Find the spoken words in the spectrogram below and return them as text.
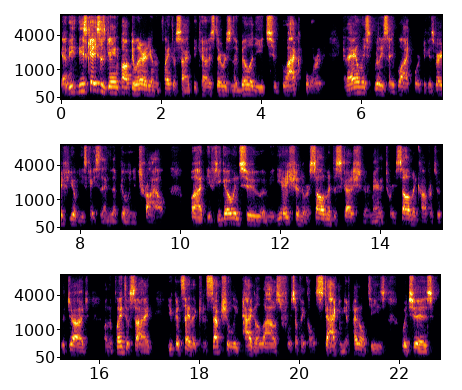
Yeah these cases gained popularity on the plaintiff side because there was an ability to blackboard. And I only really say Blackboard because very few of these cases ended up going to trial. But if you go into a mediation or a settlement discussion or a mandatory settlement conference with the judge on the plaintiff side, you could say that conceptually PAG allows for something called stacking of penalties, which is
